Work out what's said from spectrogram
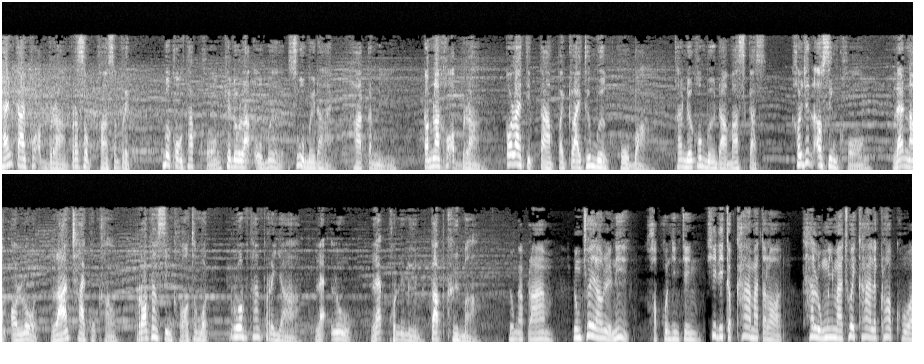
ผนการของอับรามประสบความสำเร็จ เมื่อกองทัพของเคโดลาโอเมอร์สู้ไม่ได้พากันหนีกำลังของอับรามก็ไล่ติดตามไปไกลถึงเมืองโฮบาทางเหนือของเมืองดามัสกัส เขายึดเอาสิ่งของและนำเอาโลดหลานชายของเขา พร้อมทั้งสิ่งของทั้งหมด รวมทั้งภรรยาและลูกและคนอื่นๆ กลับคืนมา ลุงอับราม ลุงช่วยเราหรือนี่ ขอบคุณจริง ๆ ที่ดีกับข้ามาตลอด ถ้าลุงไม่มาช่วยข้าและครอบครัว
